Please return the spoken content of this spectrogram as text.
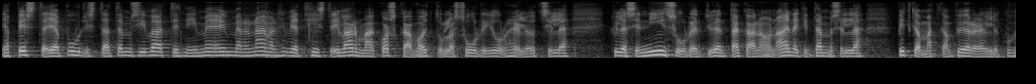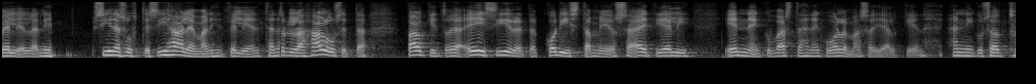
ja pestä ja puhdistaa tämmöisiä vaatteita, niin me ymmärrän aivan hyvin, että heistä ei varmaan koskaan voi tulla suuri urheilijoita, sillä kyllä se niin suuren työn takana on ainakin tämmöisellä pitkän matkan pyöräilyllä kuin veljellä, niin siinä suhteessa ihailemaan veljen, että hän todella halusi, että palkintoja ei siirretä kodistamme, jossa äiti eli ennen kuin vasta hänen kuolemansa jälkeen. Hän niin kuin sanottu,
